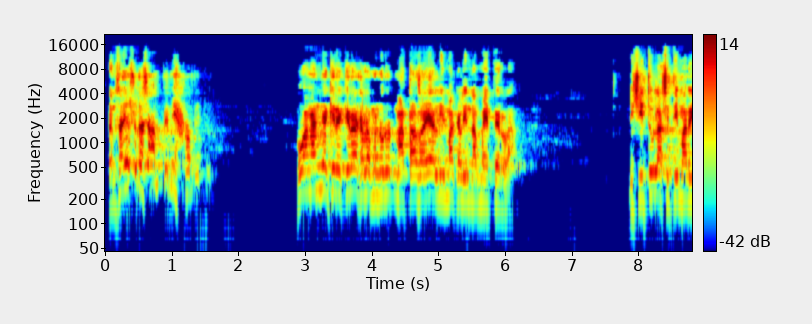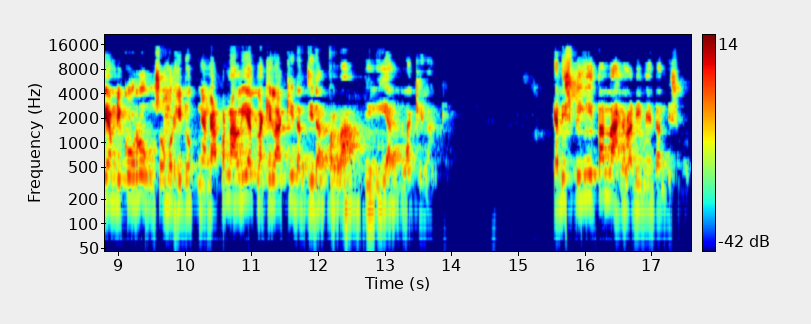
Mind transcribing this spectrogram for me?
Dan saya sudah sampai mihrab itu. Ruangannya kira-kira kalau menurut mata saya 5 kali 6 meter lah. Di situlah Siti Maryam dikurung seumur hidupnya. Nggak pernah lihat laki-laki dan tidak pernah dilihat laki-laki. Gadis pingitan lah kalau di Medan disebut.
